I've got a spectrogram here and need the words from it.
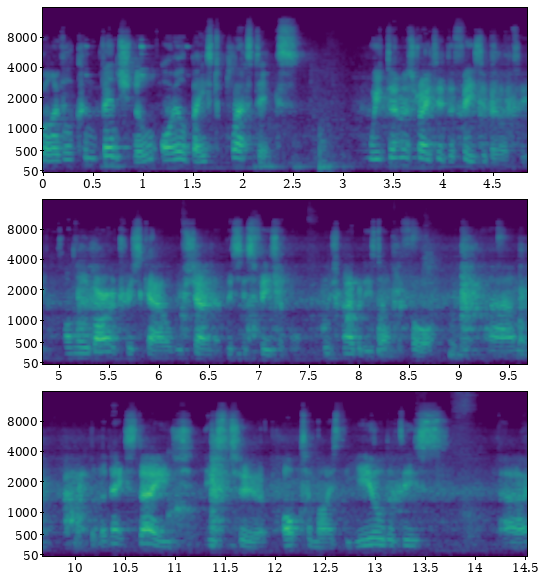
rival conventional oil based plastics. We've demonstrated the feasibility. On the laboratory scale, we've shown that this is feasible which nobody's done before. Um, but the next stage is to optimize the yield of these uh,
